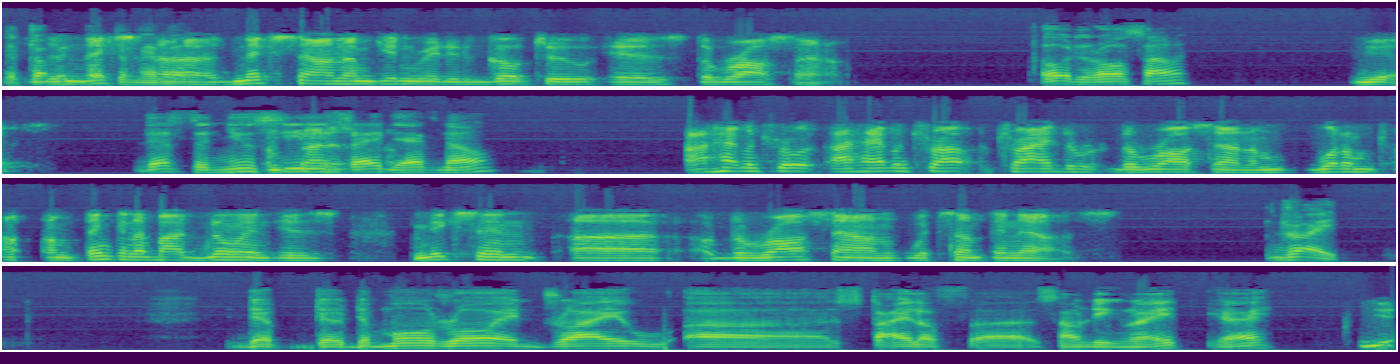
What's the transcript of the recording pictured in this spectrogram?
the top the next uh, next sound I'm getting ready to go to is the raw sound. oh, the raw sound. Yes, That's the new trying series, to- right? They have now. I haven't tried. I haven't tri- tried the the raw sound. I'm what I'm I'm thinking about doing is mixing uh, the raw sound with something else. Right. The the the more raw and dry uh, style of uh, sounding, right? Yeah. Yeah,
